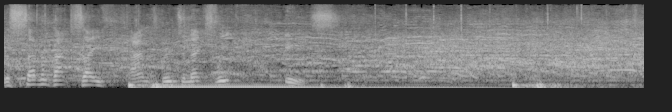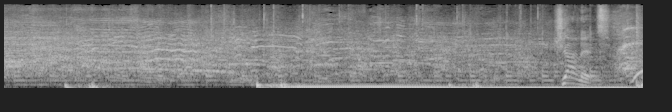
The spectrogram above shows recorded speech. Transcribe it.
The seventh act safe and through to next week is. Janet.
